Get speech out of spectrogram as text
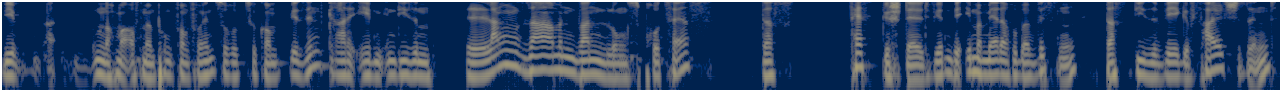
wir um nochmal auf meinen Punkt von vorhin zurückzukommen, wir sind gerade eben in diesem langsamen Wandlungsprozess, dass festgestellt wird, wir immer mehr darüber wissen, dass diese Wege falsch sind,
